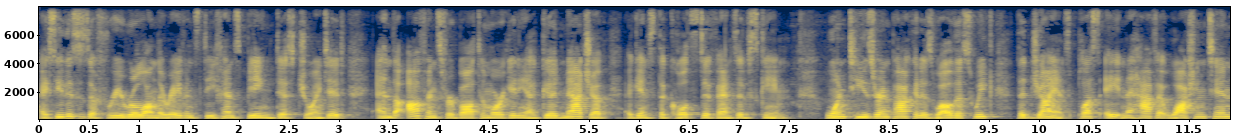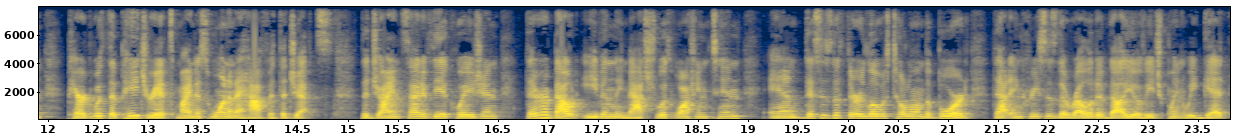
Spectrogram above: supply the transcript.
I see this as a free roll on the Ravens defense being disjointed and the offense for Baltimore getting a good matchup against the Colts defensive scheme. One teaser in pocket as well this week. The Giants plus 8.5 at Washington paired with the Patriots minus one and a half at the Jets. The Giants side of the equation, they're about evenly matched with Washington, and this is the third lowest total on the board. That increases the relative value of each point we get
